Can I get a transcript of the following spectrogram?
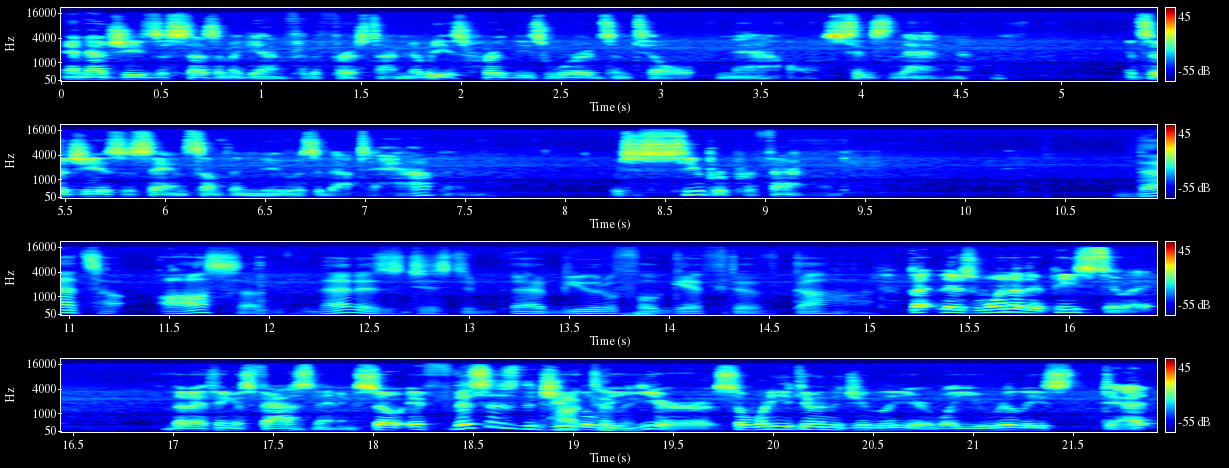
And now Jesus says them again for the first time. Nobody has heard these words until now, since then. And so Jesus is saying something new is about to happen, which is super profound. That's awesome. That is just a, beautiful gift of God. But there's one other piece to it that I think is fascinating. So if this is the Jubilee year, so what do you do in the Jubilee year? Well, you release debt,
